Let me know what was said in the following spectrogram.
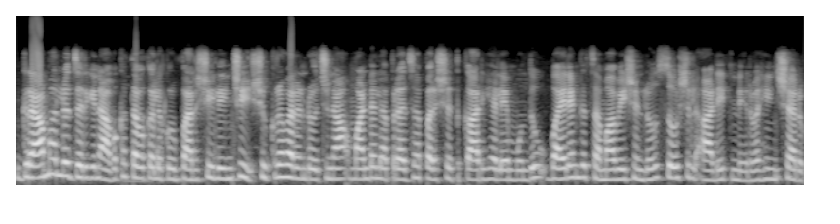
గ్రామాల్లో జరిగిన అవకతవకలకు పరిశీలించి శుక్రవారం రోజున మండల ప్రజా పరిషత్ కార్యాలయం ముందు బహిరంగ సమావేశంలో సోషల్ ఆడిట్ నిర్వహించారు.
